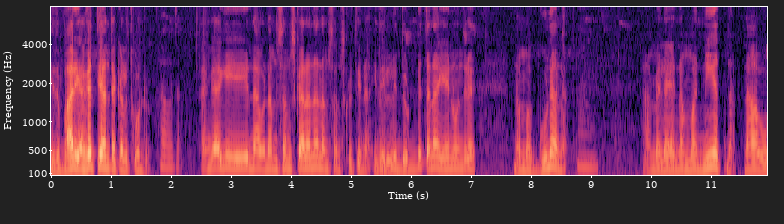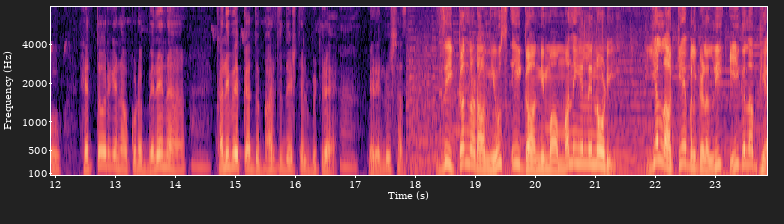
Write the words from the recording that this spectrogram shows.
ಇದು ಭಾರಿ ಅಗತ್ಯ ಅಂತ ಕಲಿತ್ಕೊಂಡ್ರು. ಹೌದು. ಹಾಗಾಗಿ ನಾವು ನಮ್ಮ ಸಂಸ್ಕಾರನ ನಮ್ಮ ಸಂಸ್ಕೃತಿನ ಇದೆಲ್ಲಿ ದೊಡ್ಡತನ ಏನು ಅಂದರೆ ನಮ್ಮ ಗುಣನ ಆಮೇಲೆ ನಮ್ಮ ನಿಯತ್ನ ನಾವು ಹೆತ್ತವರಿಗೆ ನಾವು ಕೊಡೋ ಬೆಲೆನ ಕಲಿಬೇಕಾದ್ದು ಭಾರತ ದೇಶದಲ್ಲಿ ಬಿಟ್ಟರೆ ಬೇರೆಲ್ಲೂ ಸಾಧ್ಯ ಜಿ ಕನ್ನಡ ನ್ಯೂಸ್ ಈಗ ನಿಮ್ಮ ಮನೆಯಲ್ಲೇ ನೋಡಿ ಎಲ್ಲ ಕೇಬಲ್ಗಳಲ್ಲಿ ಈಗ ಲಭ್ಯ.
